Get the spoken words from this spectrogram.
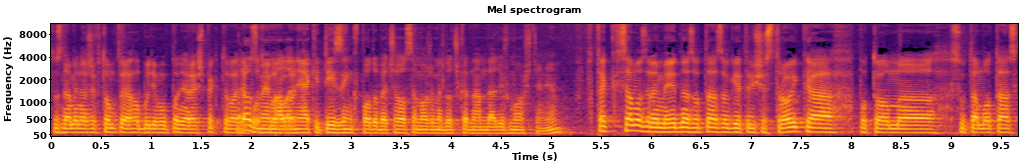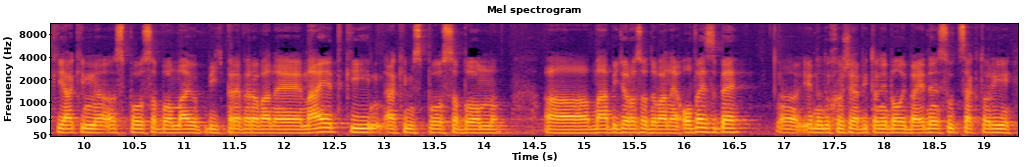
To znamená, že v tomto ja ho budem úplne rešpektovať. Rozumiem, ale nejaký teasing v podobe, čoho sa môžeme dočkať, nám dať už môžete, nie? Tak samozrejme, jedna z otázok je 363, potom uh, sú tam otázky, akým spôsobom majú byť preverované majetky, akým spôsobom uh, má byť rozhodované o väzbe jednoducho, že aby to nebol iba jeden sudca, ktorý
